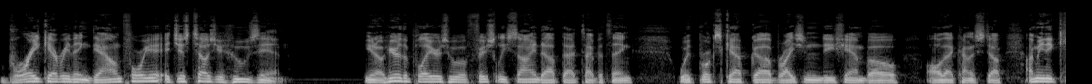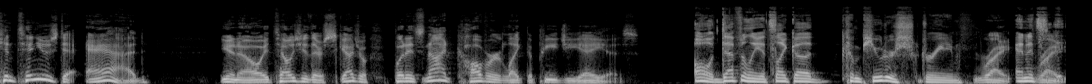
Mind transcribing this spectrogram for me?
break everything down for you. It just tells you who's in. You know, here are the players who officially signed up, that type of thing, with Brooks Koepka, Bryson DeChambeau, all that kind of stuff. I mean, it continues to add. You know, it tells you their schedule, but it's not covered like the PGA is. Oh, definitely. It's like a computer stream. Right. And it's right.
